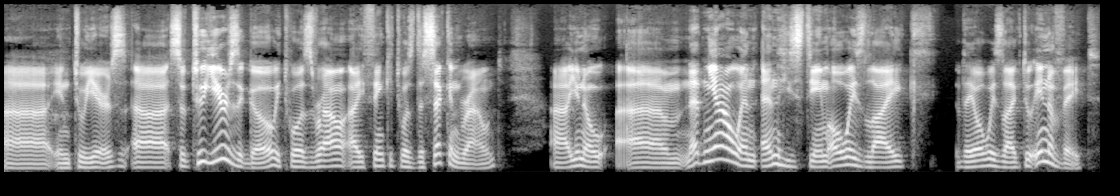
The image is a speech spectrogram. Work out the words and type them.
uh, in two years. Uh, so two years ago, it was round. I think it was the second round. Uh, you know, um, Netanyahu and, and his team always like they always like to innovate,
